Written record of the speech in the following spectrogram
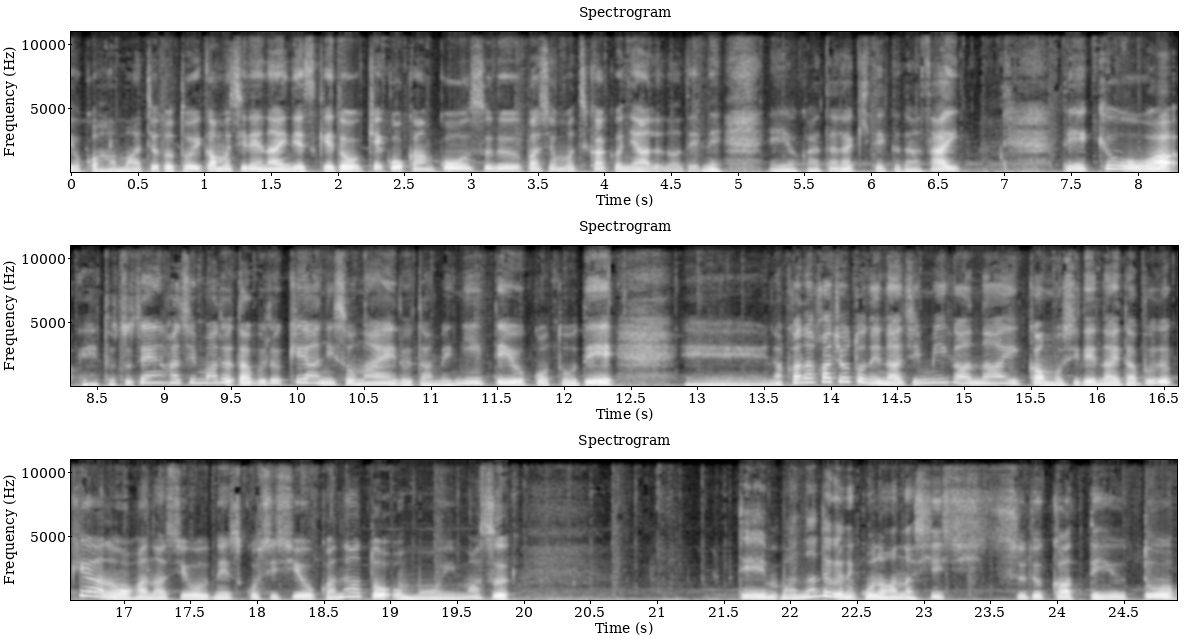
横浜ちょっと遠いかもしれないんですけど結構観光する場所も近くにあるのでね、えーよかったら来てください。で今日は、えー突然始まるダブルケアに備えるためにっていうことで、えーなかなかちょっとね馴染みがないかもしれないダブルケアのお話をね少ししようかなと思います。で、まあ、なんでねこの話するかっていうと、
